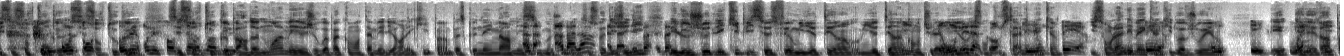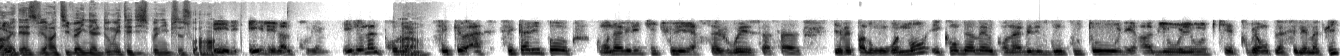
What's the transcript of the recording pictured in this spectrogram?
C'est surtout que, c'est surtout que, c'est surtout pardonne-moi, mais je vois pas comment t'améliores l'équipe, hein, parce que Neymar, Messi, Ah bah- moi, je ah bah là, que ce soit des ah bah, génies, bah, bah, mais le jeu de l'équipe, il se fait au milieu de terrain. Au milieu de terrain, comment tu l'améliores Ils sont tous là, les mecs. hein. Ils sont là, les mecs, hein, qui doivent jouer. et, Et Herrera, Paredes, Verratti, Wijnaldum étaient disponibles ce soir. Et, il est- là le problème. Et il est là le problème. Voilà. C'est que ah, c'est qu'à l'époque, quand on avait les titulaires, ça jouait, ça, ça, il n'y avait pas de ronronnement. Et quand bien même qu'on avait les seconds couteaux, les Rabiot et autres qui pouvaient remplacer les Matuidi,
